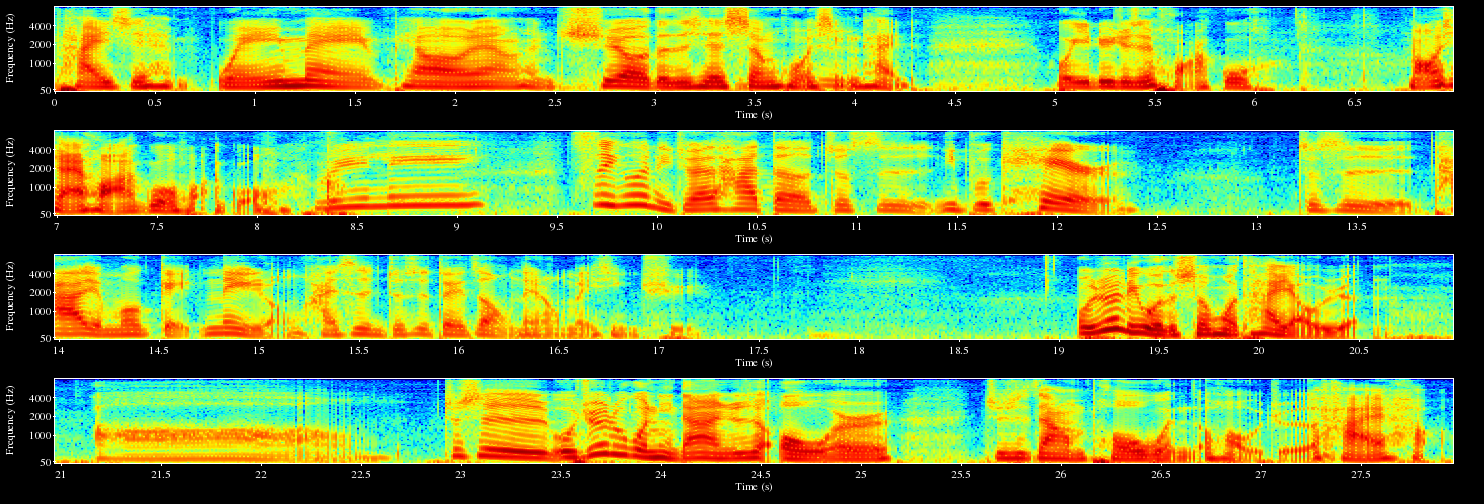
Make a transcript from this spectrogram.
拍一些很唯美、漂亮、很 chill 的这些生活形态的，我一律就是划过，毛起来划过，划过，划过 Really？是因为你觉得他的就是你不 care，就是他有没有给内容，还是你就是对这种内容没兴趣？我觉得离我的生活太遥远了。哦，就是我觉得，如果你当然就是偶尔就是这样 Po 文的话，我觉得还好。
